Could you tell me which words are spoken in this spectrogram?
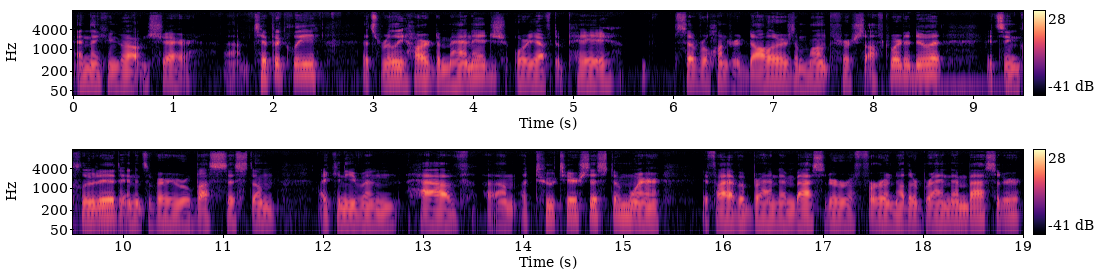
and they can go out and share. Um, typically, it's really hard to manage, or you have to pay several hundred dollars a month for software to do it. It's included and it's a very robust system. I can even have um, a two tier system where if I have a brand ambassador refer another brand ambassador,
